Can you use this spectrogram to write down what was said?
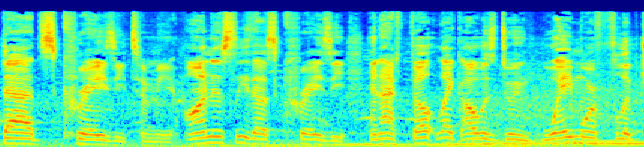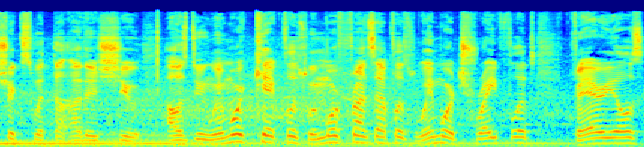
that's crazy to me. Honestly that's crazy. And i felt like i was doing way more flip tricks with the other shoe. I was doing way more kick flips way more front side flips way more tray flips varials.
